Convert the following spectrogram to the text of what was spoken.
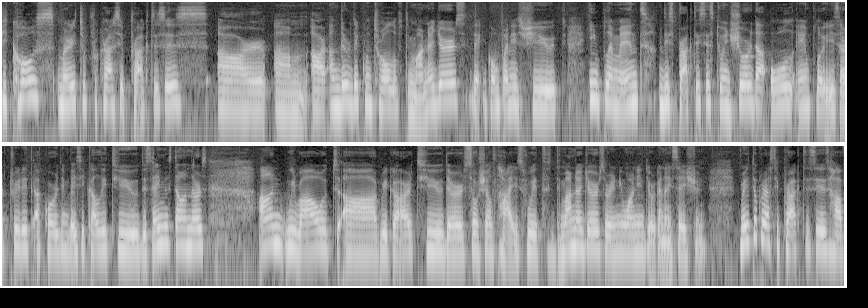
because meritocracy practices are, um, are under the control of the managers, the companies should implement these practices to ensure that all employees are treated according basically to the same standards and without uh, regard to their social ties with the managers or anyone in the organization. Meritocracy practices have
